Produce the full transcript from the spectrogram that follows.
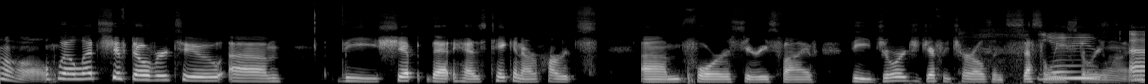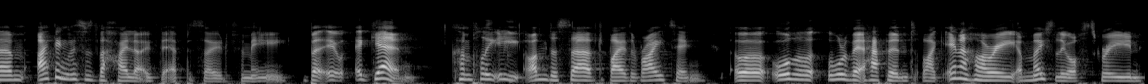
Oh, well, let's shift over to um, the ship that has taken our hearts um, for Series 5 the George, Geoffrey Charles, and Cecily Yes, storyline. Um, I think this is the highlight of the episode for me. But it again, completely underserved by the writing. Uh, all the all of it happened like in a hurry and mostly off screen.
